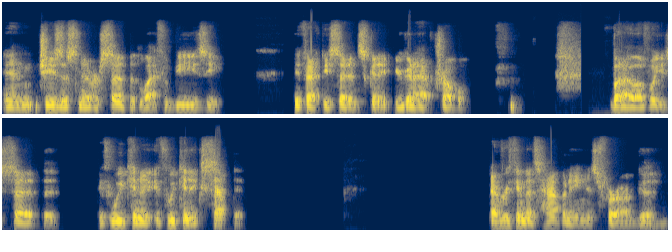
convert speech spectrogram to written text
and Jesus never said that life would be easy. In fact, he said it's going you're going to have trouble. but I love what you said that if we can if we can accept it, everything that's happening is for our good.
